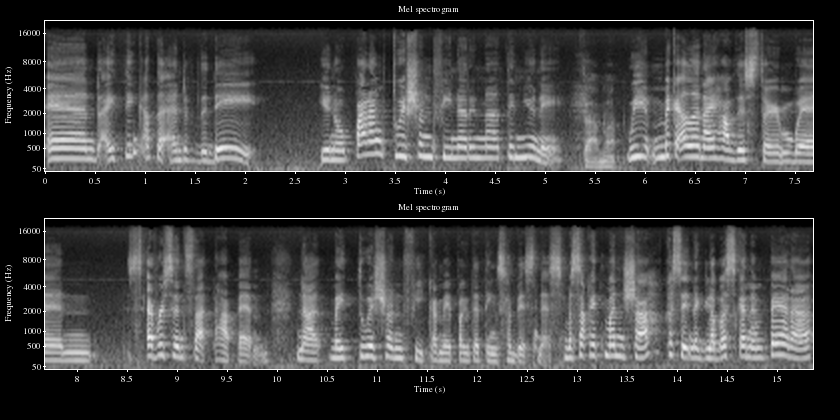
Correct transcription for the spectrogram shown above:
And I think at the end of the day, you know, parang tuition fee na rin natin yun eh tama. we Mikael and I have this term when ever since that happened na may tuition fee kami pagdating sa business. Masakit man siya kasi naglabas ka ng pera,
